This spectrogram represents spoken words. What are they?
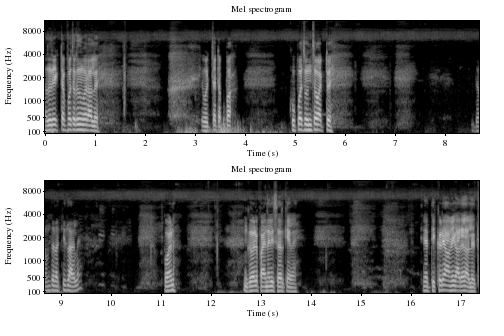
अजून एक टप्पा चढून वर आलोय. शेवटचा टप्पा. खूपच उंच वाटतोय. दम तर नक्कीच लागलाय. पण गड फायनली सर केलाय. त्या तिकडे आम्ही गाड्या लावल्यात.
